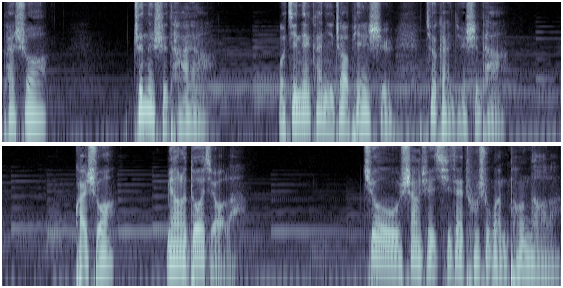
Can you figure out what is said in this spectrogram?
他说：“真的是他呀，我今天看你照片时就感觉是他。”快说，瞄了多久了？就上学期在图书馆碰到了，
